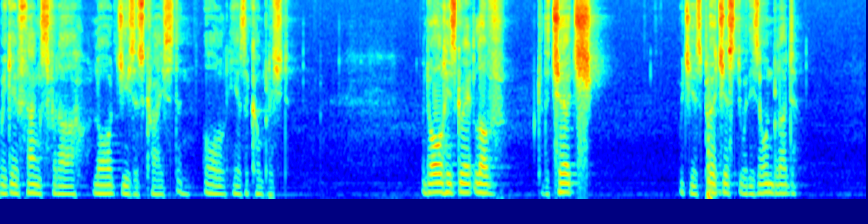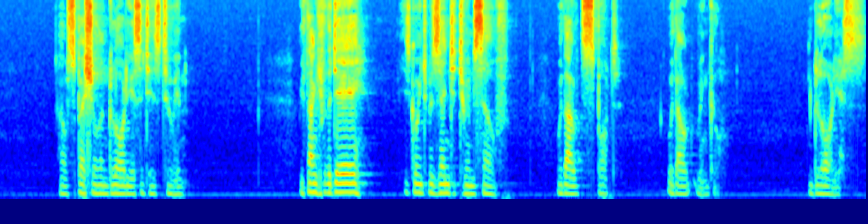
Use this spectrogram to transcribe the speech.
we give thanks for our Lord Jesus Christ and all he has accomplished, and all his great love to the church, which he has purchased with his own blood. How special and glorious it is to him. We thank you for the day he's going to present it to himself without spot, without wrinkle. Glorious.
